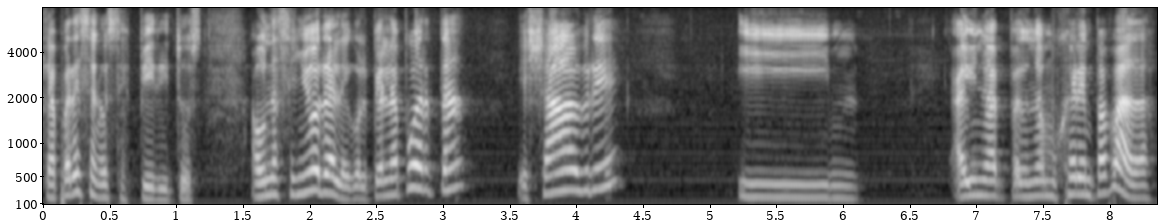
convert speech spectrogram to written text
que aparecen los espíritus. A una señora le golpean la puerta, ella abre y hay una, una mujer empapada,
